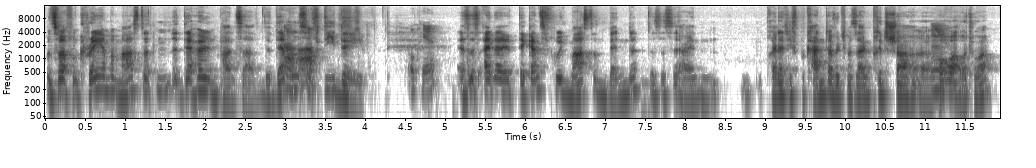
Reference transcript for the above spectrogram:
Und zwar von Graham Masterton, Der Höllenpanzer, The Devils Aha. of D-Day. Okay. Es ist einer der ganz frühen Masterton-Bände. Das ist ein relativ bekannter, würde ich mal sagen, britischer äh, mhm. Horrorautor.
